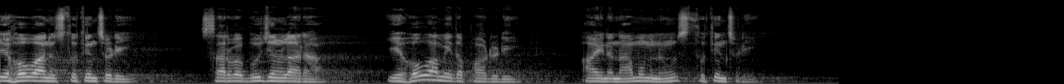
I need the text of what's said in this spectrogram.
యహోవాను స్తుతించుడి. సర్వభూజనులారా యహోవా మీద పాడుడి. ఆయన నామమును స్థుతించుడి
